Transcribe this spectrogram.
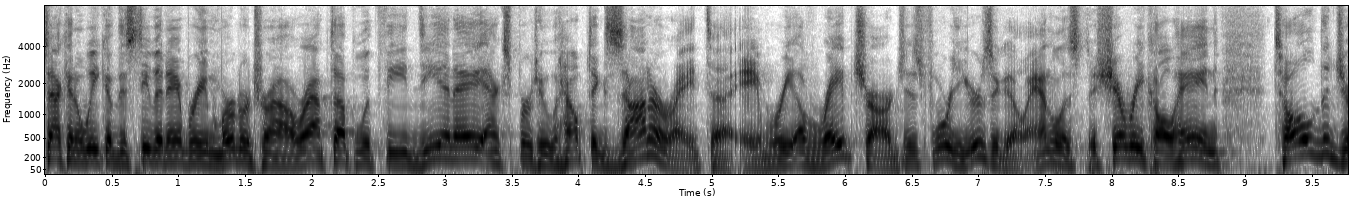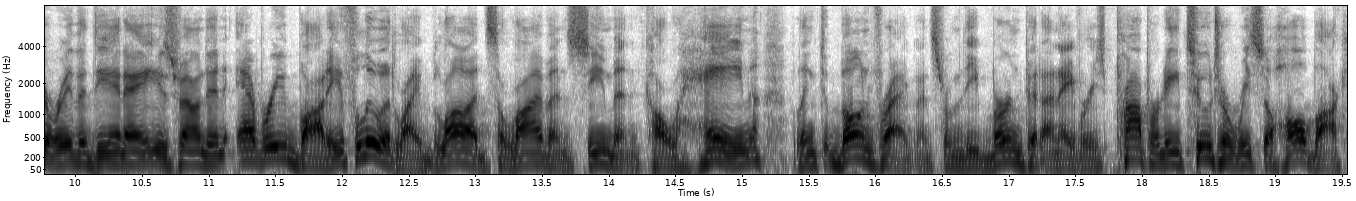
Second week of the Steven Avery murder trial wrapped up with the DNA expert who helped exonerate uh, Avery of rape charges four years ago. Analyst Sherry Culhane told the jury the DNA is found in every body fluid like blood, saliva, and semen. Culhane linked bone fragments from the burn pit on Avery's property to Teresa Halbach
